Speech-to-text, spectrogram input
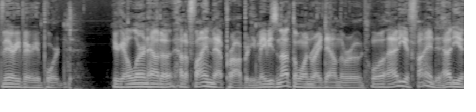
Very, very important. You're going to learn how to how to find that property. Maybe it's not the one right down the road. Well, how do you find it? How do you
